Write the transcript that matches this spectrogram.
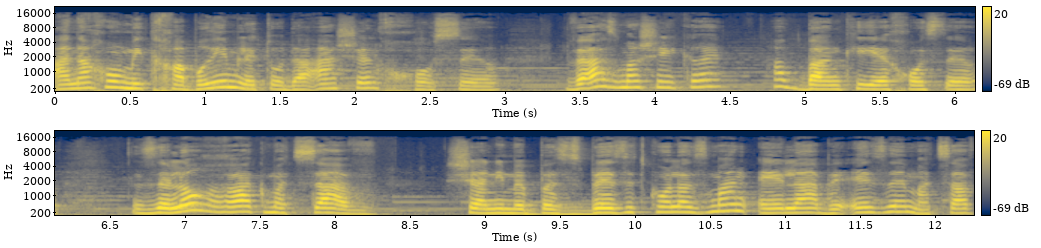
אנחנו מתחברים לתודעה של חוסר. ואז מה שיקרה, הבנק יהיה חוסר. זה לא רק מצב שאני מבזבזת כל הזמן, אלא באיזה מצב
